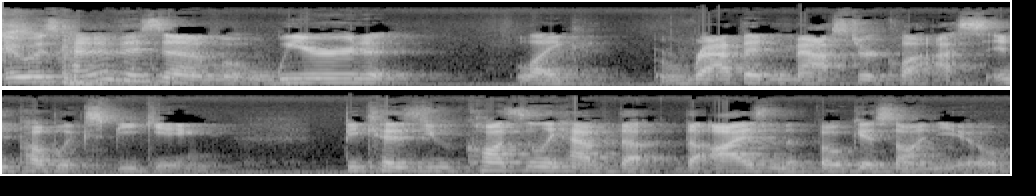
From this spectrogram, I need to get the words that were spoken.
It was kind of this um, weird, like, rapid master class in public speaking because you constantly have the, the eyes and the focus on you.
